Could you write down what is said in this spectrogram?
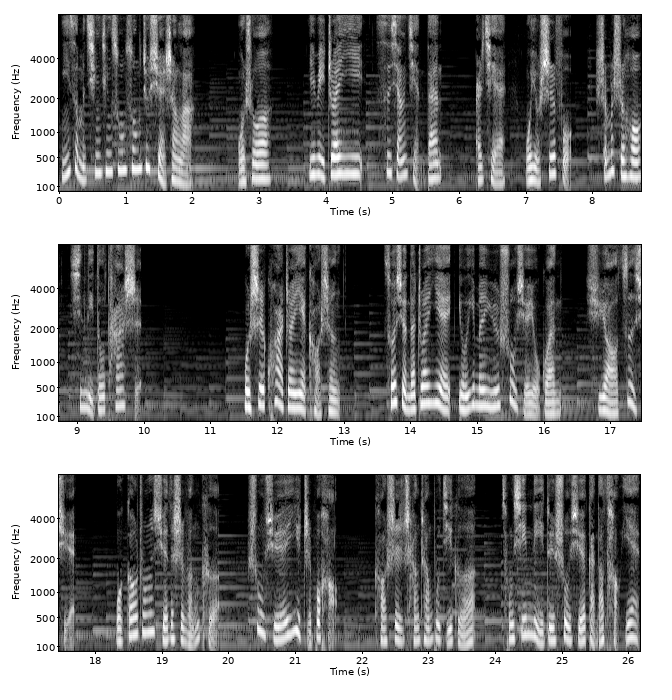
你怎么轻轻松松就选上了？”我说：“因为专一，思想简单，而且我有师傅，什么时候心里都踏实。”我是跨专业考生。所选的专业有一门与数学有关，需要自学。我高中学的是文科，数学一直不好，考试常常不及格，从心里对数学感到讨厌。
